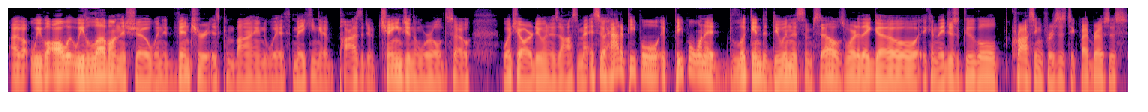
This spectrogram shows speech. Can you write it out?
I've, we've always we love on this show when adventure is combined with making a positive change in the world. So what y'all are doing is awesome. So how do people, if people want to look into doing this themselves, where do they go? Can they just Google crossing for cystic fibrosis?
